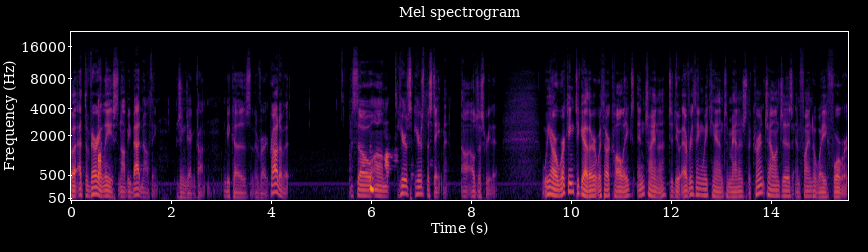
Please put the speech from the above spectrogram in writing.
But at the very least, not be bad mouthing Xinjiang cotton because they're very proud of it. So um, here's here's the statement. Uh, I'll just read it. We are working together with our colleagues in China to do everything we can to manage the current challenges and find a way forward.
